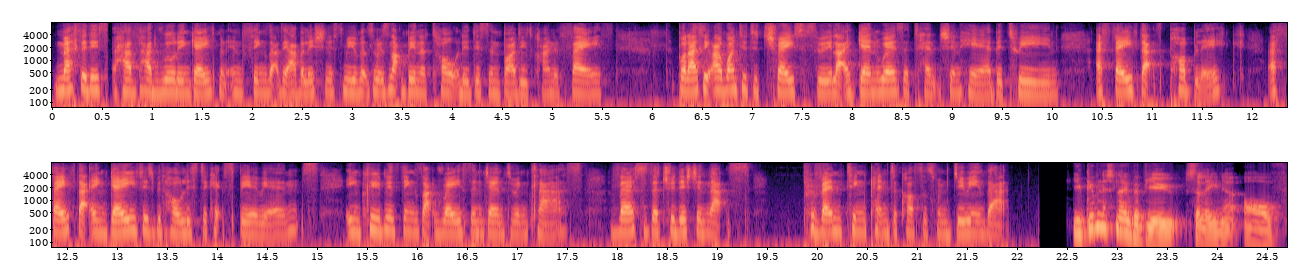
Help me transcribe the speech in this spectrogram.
Methodists have had real engagement in things like the abolitionist movement, so it's not been a totally disembodied kind of faith but I think I wanted to trace through, like, again, where's the tension here between a faith that's public, a faith that engages with holistic experience, including things like race and gender and class, versus a tradition that's preventing Pentecostals from doing that. You've given us an overview, Selina, of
